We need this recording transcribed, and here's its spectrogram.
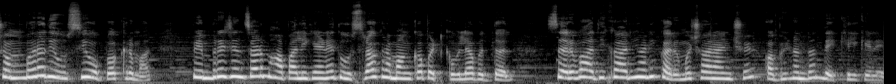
शंभर दिवसीय उपक्रमात पिंपरी चिंचवड महापालिकेने दुसरा क्रमांक पटकवल्याबद्दल सर्व अधिकारी आणि कर्मचाऱ्यांचे अभिनंदन देखील केले.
